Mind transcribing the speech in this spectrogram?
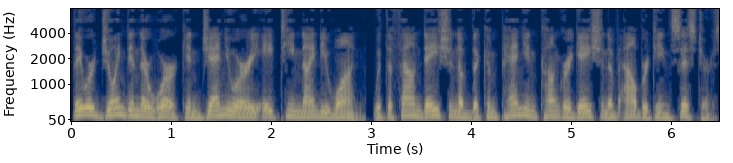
They were joined in their work in January 1891, with the foundation of the Companion Congregation of Albertine Sisters.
